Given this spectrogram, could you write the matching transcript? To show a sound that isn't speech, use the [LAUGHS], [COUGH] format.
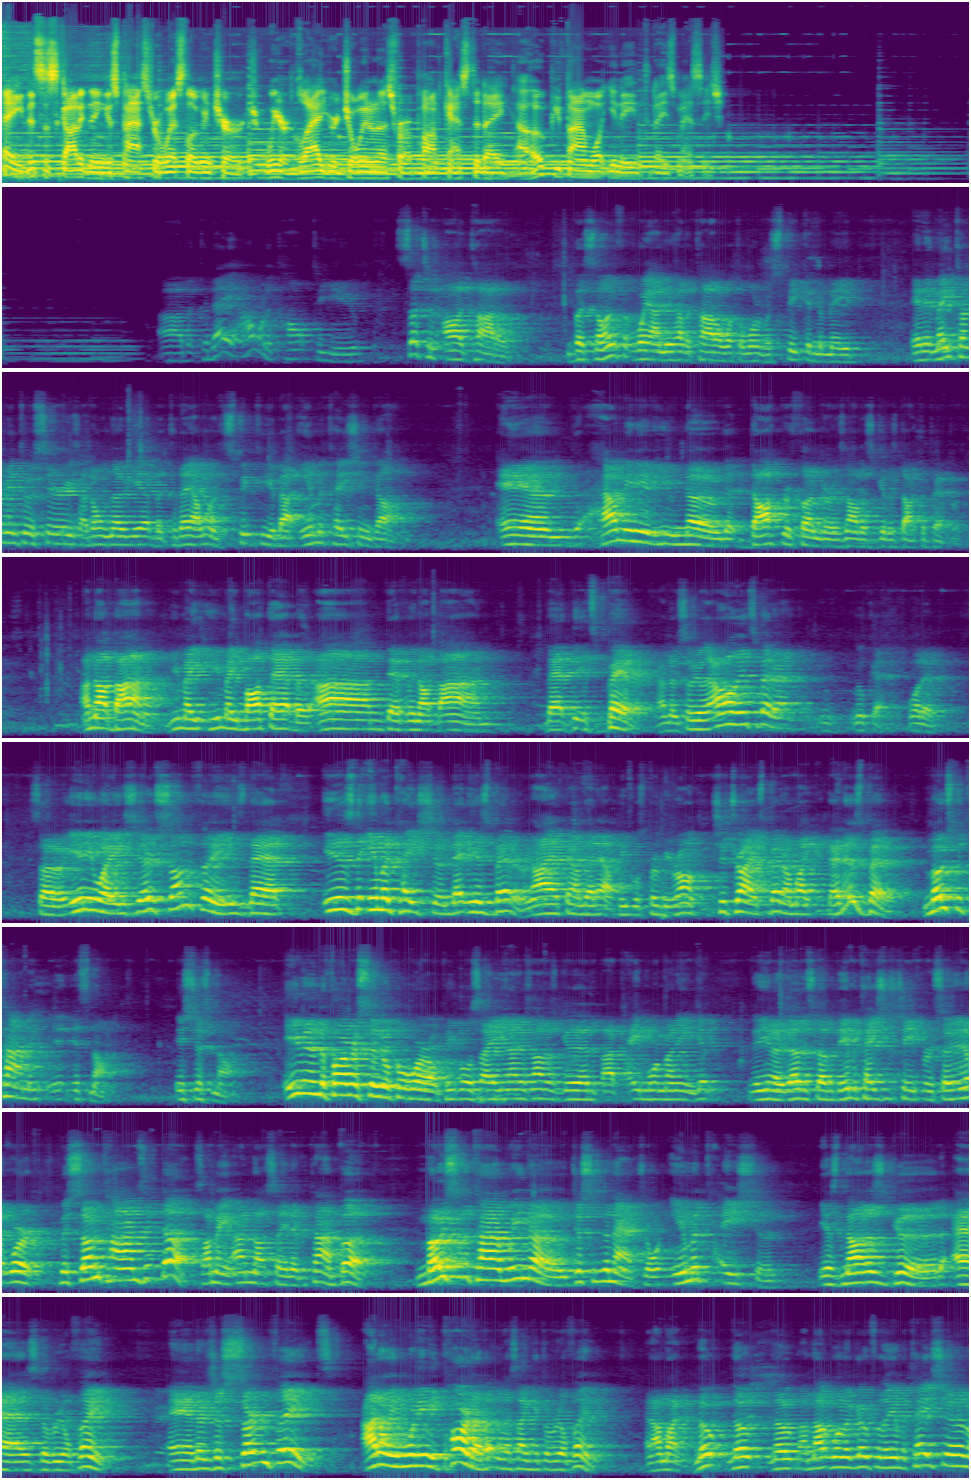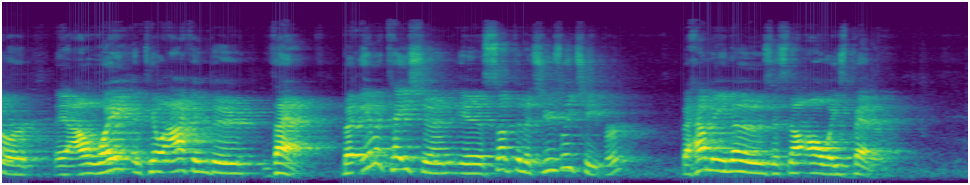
Hey, this is Scotty Dingus, pastor of West Logan Church. We are glad you're joining us for our podcast today. I hope you find what you need in today's message. Uh, but today I want to talk to you. Such an odd title, but it's the only way I knew how to title what the Lord was speaking to me. And it may turn into a series, I don't know yet, but today I want to speak to you about imitation God. And how many of you know that Dr. Thunder is not as good as Dr. Pepper? I'm not buying it. You may, you may bought that, but I'm definitely not buying that it's better. I know some people oh, it's better. Okay, whatever. So, anyways, there's some things that is the imitation that is better. And I have found that out. People's prove me wrong. Should try it's better. I'm like, that is better. Most of the time, it, it's not. It's just not. Even in the pharmaceutical world, people say, you know, it's not as good if I pay more money and get the, you know, the other stuff, the imitation's cheaper, so it don't work. But sometimes it does. I mean, I'm not saying every time, but most of the time we know, just in the natural, imitation is not as good as the real thing. And there's just certain things. I don't even want any part of it unless I get the real thing. And I'm like, nope, nope, nope. I'm not going to go for the imitation, or yeah, I'll wait until I can do that. But imitation is something that's usually cheaper. But how many knows it's not always better?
